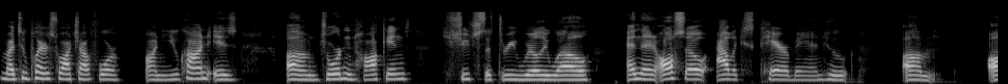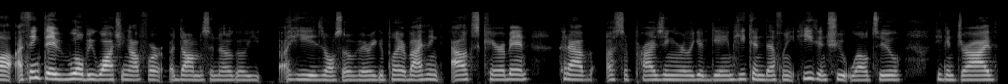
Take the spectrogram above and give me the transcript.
my two players to watch out for on UConn is um, Jordan Hawkins. He shoots the three really well. And then also Alex Karaban, who um, uh, I think they will be watching out for Adama Sanogo. He, he is also a very good player, but I think Alex Karaban could have a surprising, really good game. He can definitely he can shoot well too. He can drive.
